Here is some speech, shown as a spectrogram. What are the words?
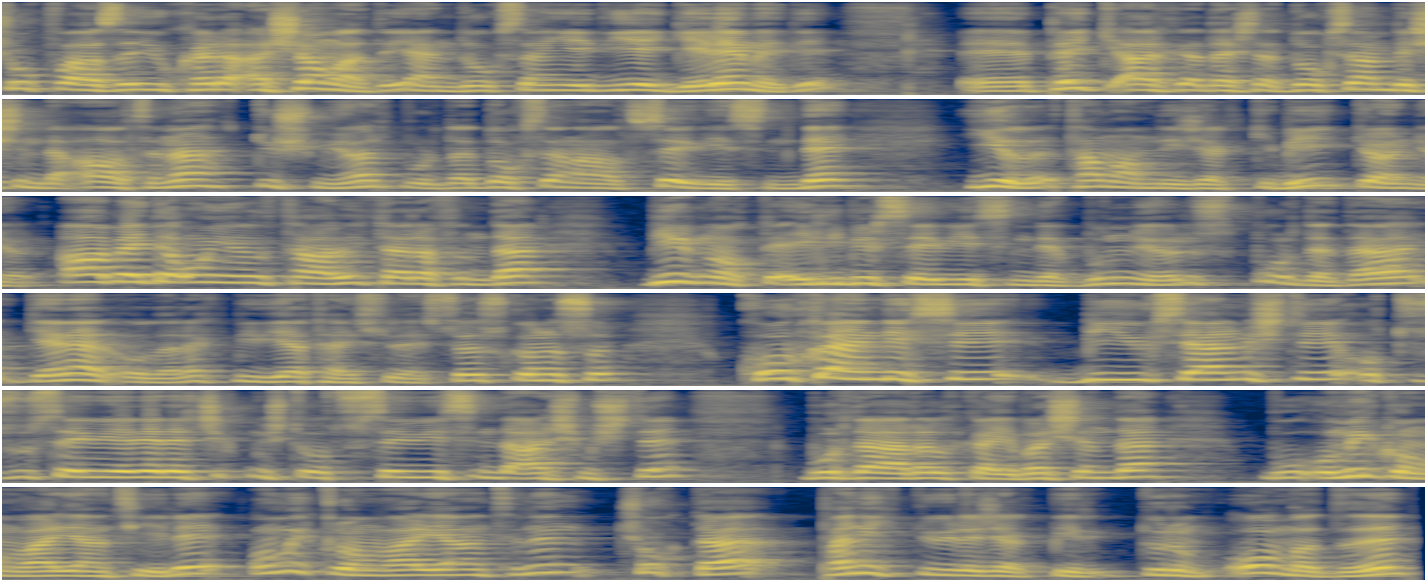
çok fazla yukarı aşamadı. Yani 97'ye gelemedi. Ee, pek arkadaşlar 95'in de altına düşmüyor. Burada 96 seviyesinde yılı tamamlayacak gibi görünüyor. ABD 10 yıllık tahvil tarafında 1.51 seviyesinde bulunuyoruz. Burada da genel olarak bir yatay süre söz konusu. Korku endeksi bir yükselmişti. 30'lu seviyelere çıkmıştı. 30 seviyesinde aşmıştı. Burada Aralık ayı başında bu omikron varyantı ile omikron varyantının çok da panik duyulacak bir durum olmadığı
